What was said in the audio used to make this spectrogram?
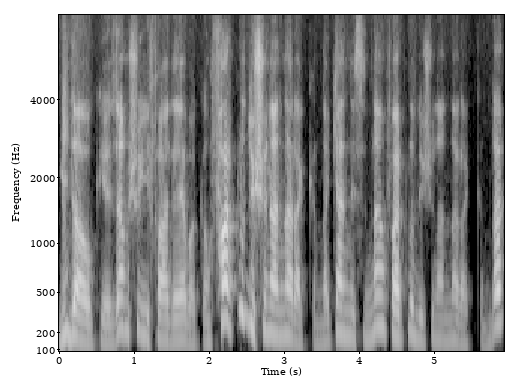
Bir daha okuyacağım şu ifadeye bakın. Farklı düşünenler hakkında, kendisinden farklı düşünenler hakkında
